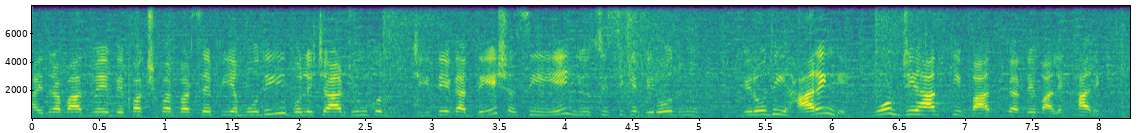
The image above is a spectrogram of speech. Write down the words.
हैदराबाद में विपक्ष पर बरसे पीएम मोदी। बोले, चार जून को जीतेगा देश, सीए, यूसीसी के विरोध विरोधी हारेंगे। वोट जिहाद की बात करने वाले हारेंगे।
